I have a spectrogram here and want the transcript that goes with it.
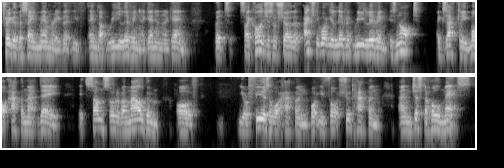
trigger the same memory that you end up reliving again and again. But psychologists will show that actually what you're living, reliving is not exactly what happened that day. It's some sort of amalgam of your fears of what happened, what you thought should happen, and just a whole mess.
